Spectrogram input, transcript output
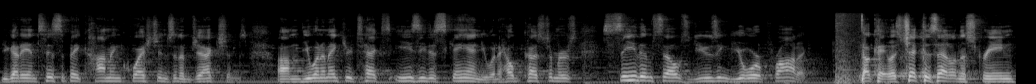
You got to anticipate common questions and objections. Um, you want to make your text easy to scan. You want to help customers see themselves using your product okay let's check this out on the screen.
